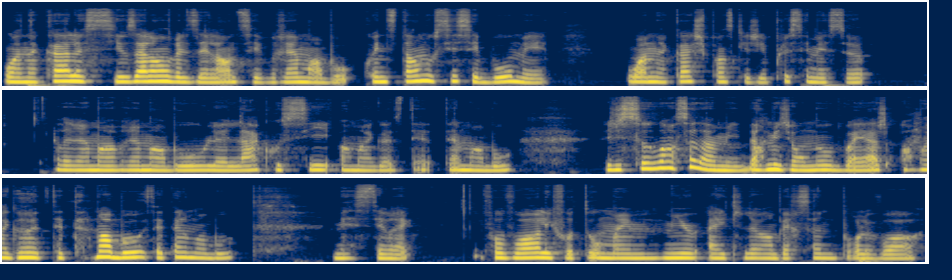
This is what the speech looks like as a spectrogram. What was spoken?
Wanaka, là, si vous allez en Nouvelle-Zélande, c'est vraiment beau. Queenstown aussi, c'est beau, mais Wanaka, je pense que j'ai plus aimé ça. Vraiment, vraiment beau. Le lac aussi, oh my god, c'était tellement beau. Je dis souvent ça dans mes, dans mes journaux de voyage. Oh my god, c'était tellement beau, c'était tellement beau. Mais c'est vrai. Il faut voir les photos, même mieux être là en personne pour le voir.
